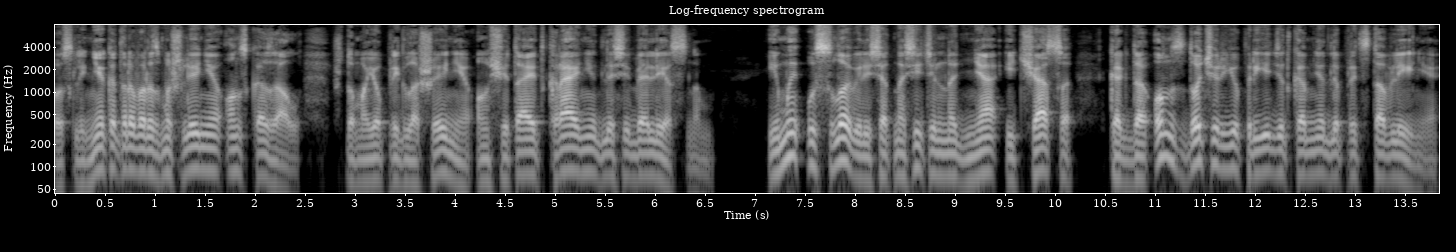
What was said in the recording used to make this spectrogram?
После некоторого размышления он сказал, что мое приглашение он считает крайне для себя лестным. И мы условились относительно дня и часа, когда он с дочерью приедет ко мне для представления,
